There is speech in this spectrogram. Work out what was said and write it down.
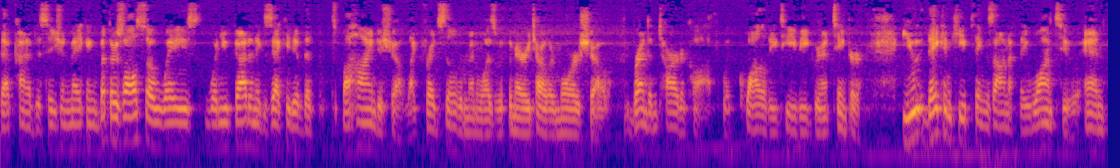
that kind of decision making, but there's also ways when you've got an executive that's behind a show, like Fred Silverman was with the Mary Tyler Moore show, Brandon Tartikoff with Quality TV, Grant Tinker. You, they can keep things on if they want to, and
